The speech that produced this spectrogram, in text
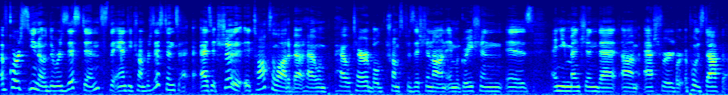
Of course, you know the resistance, the anti-Trump resistance, as it should. It talks a lot about how how terrible Trump's position on immigration is, and you mentioned that um, Ashford opposed DACA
